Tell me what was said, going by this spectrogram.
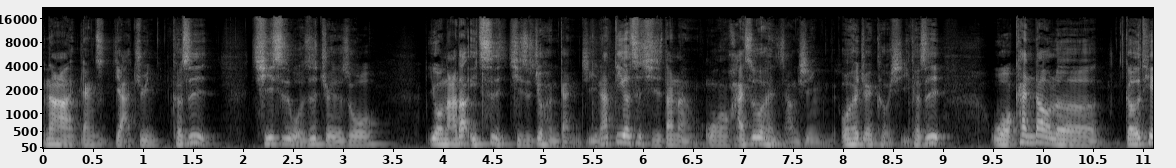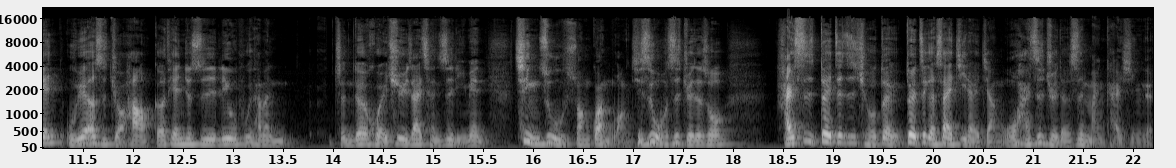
那两支亚军，可是其实我是觉得说有拿到一次，其实就很感激。那第二次其实当然我还是会很伤心，我会觉得可惜。可是我看到了隔天五月二十九号，隔天就是利物浦他们。准备回去在城市里面庆祝双冠王，其实我是觉得说，还是对这支球队对这个赛季来讲，我还是觉得是蛮开心的，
